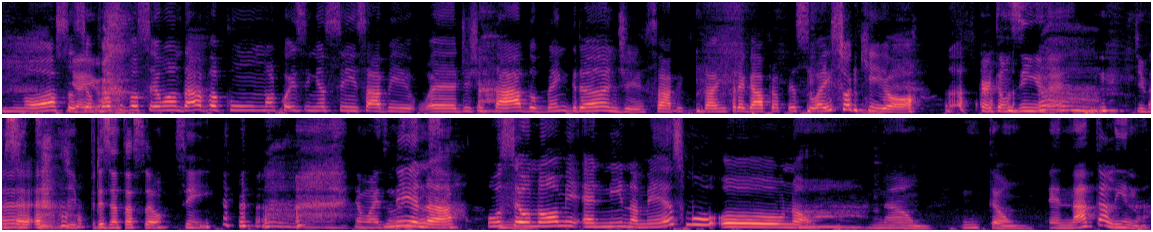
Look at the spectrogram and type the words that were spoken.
Nossa, se eu fosse você, eu andava com uma coisinha assim, sabe, é, digitado bem grande, sabe, para entregar para a pessoa. É isso aqui, ó. Cartãozinho, né? De visita, é. de apresentação, sim. É mais ou menos. Nina, assim. o hum. seu nome é Nina mesmo ou não? Ah, não. Então, é Natalina.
